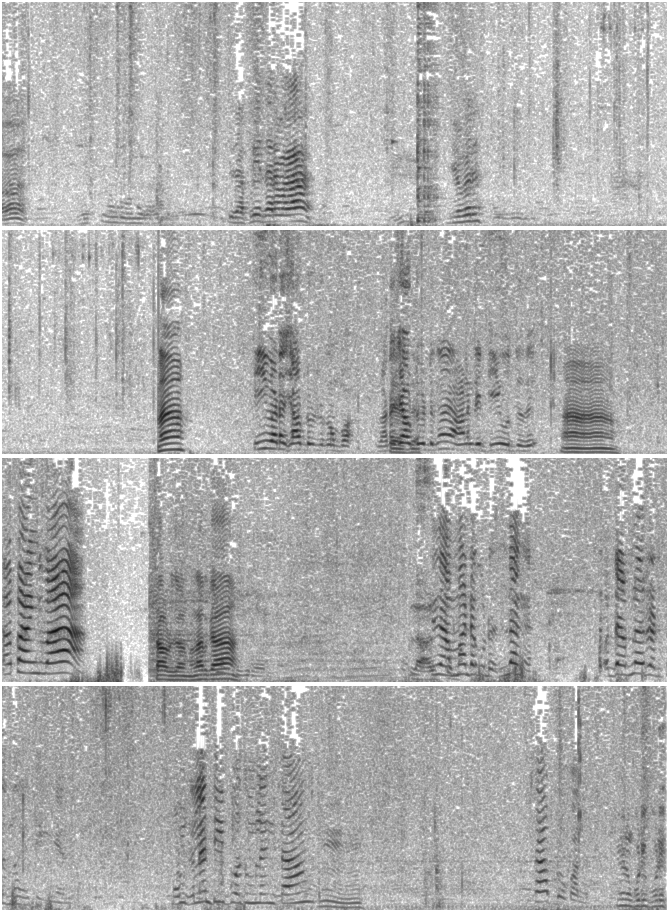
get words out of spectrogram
ஆ. இது அப்படியே தரவா? எவரு டீ வடை சாப்பிட்டுட்டு இருக்கோம் இப்போ வடை சரி, சாப்பிட்டுக்கிட்டு இருக்கோம் ஆனந்தி டீ ஊத்துது. பாப்பா இங்க வா. சாப்பிடு நல்லா இருக்கா இது அம்மாட்ட கொடு. இந்தாங்க. ஒரு டம்ளர் எடுத்து வந்து ஊத்திக்கங்க. உங்களுக்கு எல்லாம் டீ போதும்லங்க தான் சாப்பிட உட்காந்து மீன் குடி குடி.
